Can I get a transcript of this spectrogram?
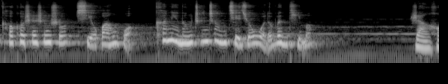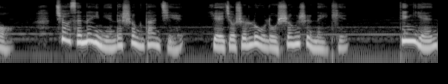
口口声声说喜欢我，可你能真正解决我的问题吗？然后，就在那年的圣诞节，也就是露露生日那天，丁岩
